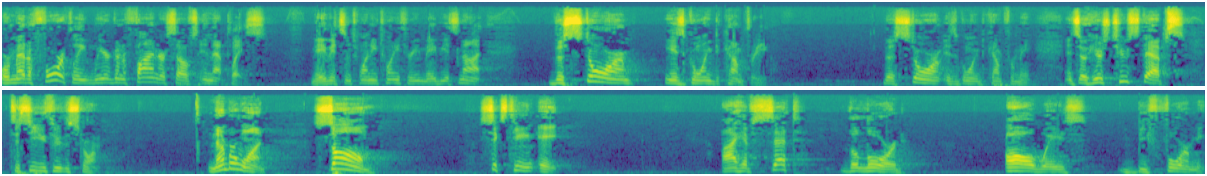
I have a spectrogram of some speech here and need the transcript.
or metaphorically, we are going to find ourselves in that place. Maybe it's in 2023, maybe it's not. The storm is going to come for you. The storm is going to come for me. And so here's two steps to see you through the storm. Number one, Psalm 16:8. I have set the Lord always before me.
